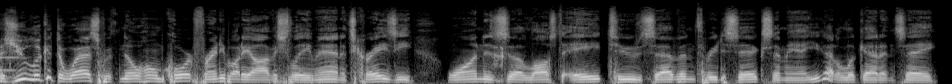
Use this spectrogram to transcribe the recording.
As you look at the West with no home court for anybody, obviously, man, it's crazy. One is uh, lost to eight, two to seven, three to six. I mean, you got to look at it and say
